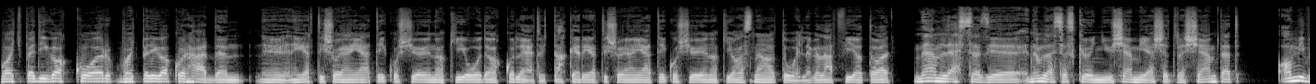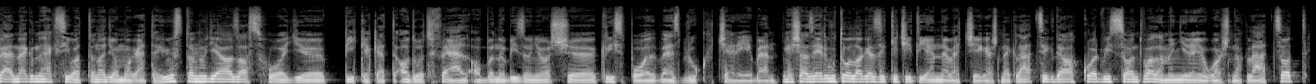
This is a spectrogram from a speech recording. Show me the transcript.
vagy pedig akkor, vagy pedig akkor Hardenért is olyan játékos jöjjön, aki jó, de akkor lehet, hogy Tuckerért is olyan játékos jöjjön, aki használható, vagy legalább fiatal. Nem lesz ez, nem lesz ez könnyű semmi esetre sem, tehát Amivel meg megszivatta nagyon magát a Houston, ugye az az, hogy pikeket adott fel abban a bizonyos Chris Paul Westbrook cserében. És azért utólag ez egy kicsit ilyen nevetségesnek látszik, de akkor viszont valamennyire jogosnak látszott,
